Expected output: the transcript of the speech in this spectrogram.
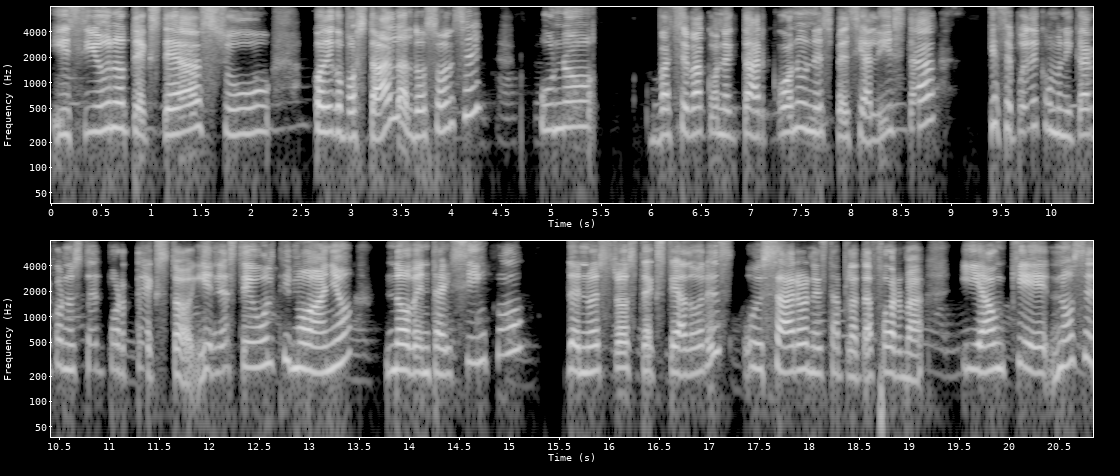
Y si uno textea su código postal al 211, uno se va a conectar con un especialista que se puede comunicar con usted por texto. Y en este último año, 95 de nuestros texteadores usaron esta plataforma. Y aunque no se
